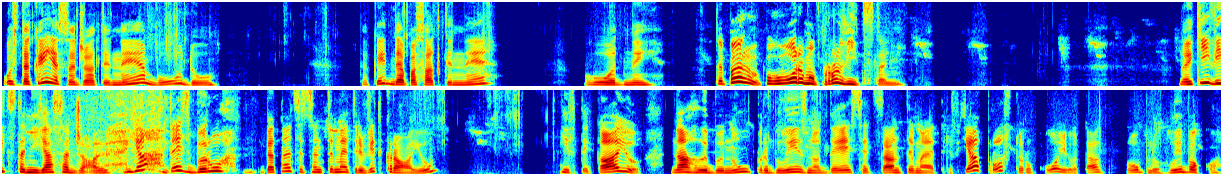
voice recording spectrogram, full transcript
Ось такий я саджати не буду. Такий для посадки не годний. Тепер поговоримо про відстань. На якій відстані я саджаю? Я десь беру 15 см від краю і втикаю на глибину приблизно 10 см. Я просто рукою отак роблю глибоко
